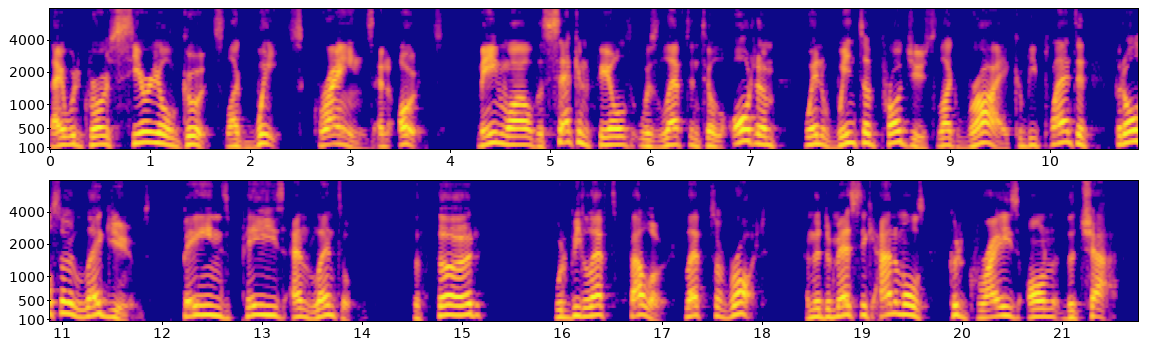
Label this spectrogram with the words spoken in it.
they would grow cereal goods like wheats, grains, and oats. Meanwhile, the second field was left until autumn when winter produce like rye could be planted, but also legumes, beans, peas, and lentils. The third would be left fallow, left to rot, and the domestic animals could graze on the chaff.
